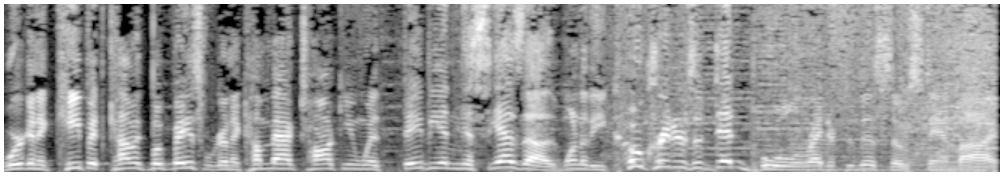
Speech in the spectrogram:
We're going to keep it comic book based. We're going to come back talking with Fabian Nicieza, one of the co-creators of Deadpool, right after this. So stand by.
